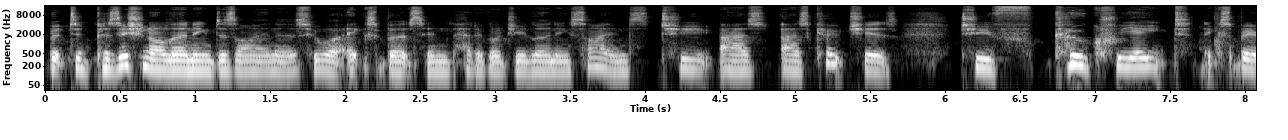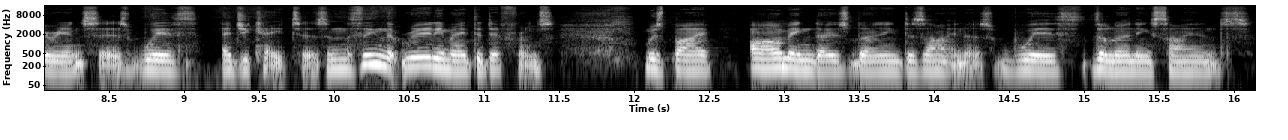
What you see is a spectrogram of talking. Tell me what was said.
but to position our learning designers who are experts in pedagogy, learning science, to as as coaches, to f- co-create experiences with educators. And the thing that really made the difference was by arming those learning designers with the learning science.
